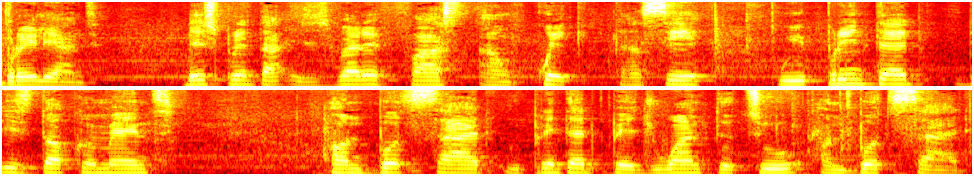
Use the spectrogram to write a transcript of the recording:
Brilliant. This printer is very fast and quick. You can see we printed this document on both sides we printed page 1 to 2 on both sides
